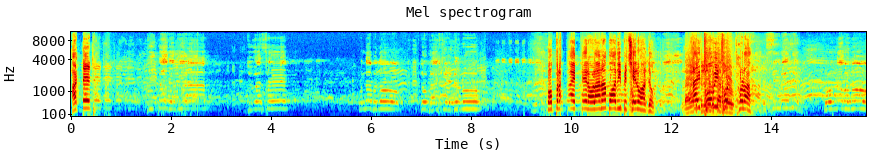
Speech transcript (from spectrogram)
ਹਟ ਇਟ। ਜੀਤਾ ਜੰਗੀਰਾ ਯੂਐਸਏ ਉਹਨਾਂ ਵੱਲੋਂ ਜੋ ਬੈਸਟ ਰੇਡਰ ਨੂੰ ਉਹ ਭਰਾ ਇੱਥੇ ਰੌਲਾ ਨਾ ਪਵਾ ਦੀ ਪਿੱਛੇ ਨੂੰ ਹਟ ਜਾਓ। ਇੱਥੋਂ ਵੀ। ਥੋੜਾ ਸੋ ਉਹਨਾਂ ਵੱਲੋਂ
